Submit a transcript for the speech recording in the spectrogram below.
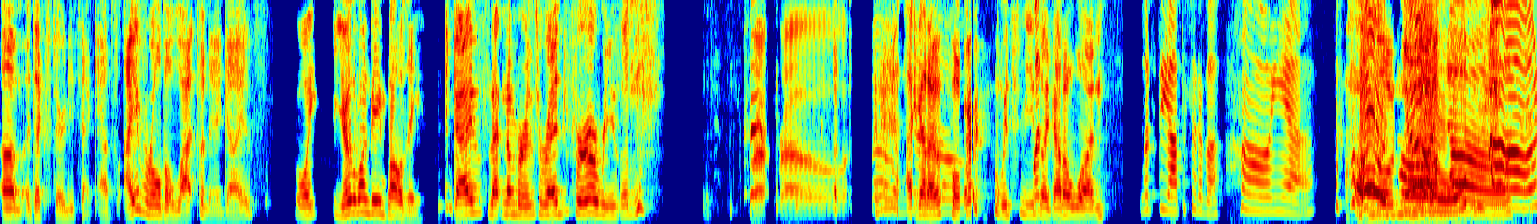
Um, a dexterity check. Abs. I have rolled a lot today, guys. Well, you're the one being ballsy. Guys, that number is red for a reason. Bro. I got a four, which means I What's- got a one. What's the opposite of a oh yeah? Oh, no. Oh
